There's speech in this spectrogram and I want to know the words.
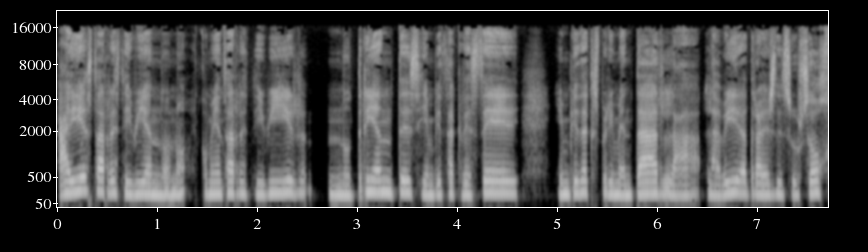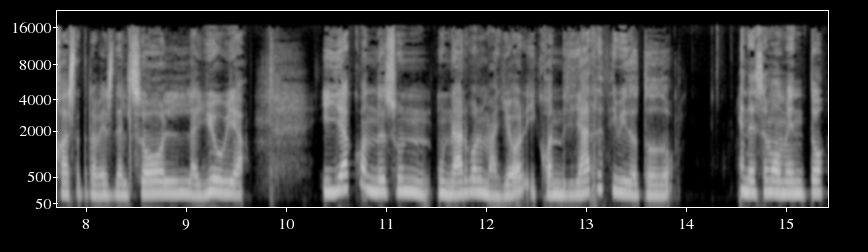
ahí está recibiendo, ¿no? Comienza a recibir nutrientes y empieza a crecer y empieza a experimentar la, vida a través de sus hojas, a través del sol, la lluvia. Y ya cuando es un, un árbol mayor y cuando ya ha recibido todo, en ese momento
